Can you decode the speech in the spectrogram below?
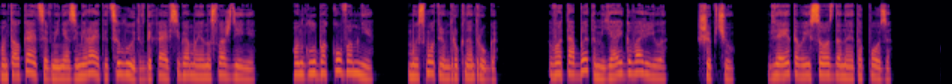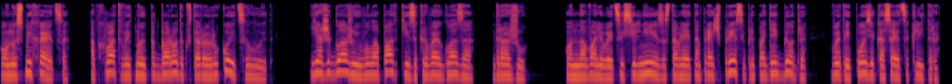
Он толкается в меня, замирает и целует, вдыхая в себя мое наслаждение. Он глубоко во мне. Мы смотрим друг на друга. Вот об этом я и говорила. Шепчу. Для этого и создана эта поза. Он усмехается, обхватывает мой подбородок второй рукой и целует. Я же глажу его лопатки и закрываю глаза, дрожу. Он наваливается сильнее, заставляет напрячь пресс и приподнять бедра. В этой позе касается клитора.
